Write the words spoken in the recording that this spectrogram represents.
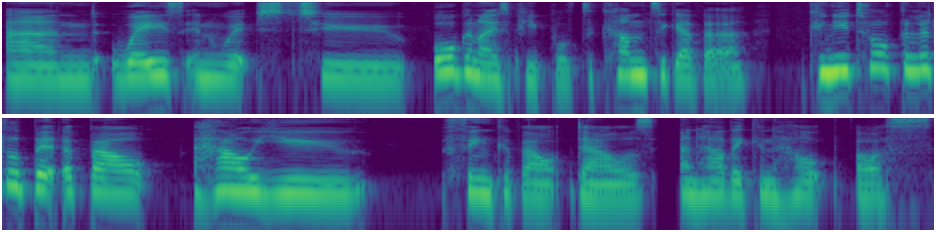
and ways in which to organize people to come together. Can you talk a little bit about how you think about DAOs and how they can help us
